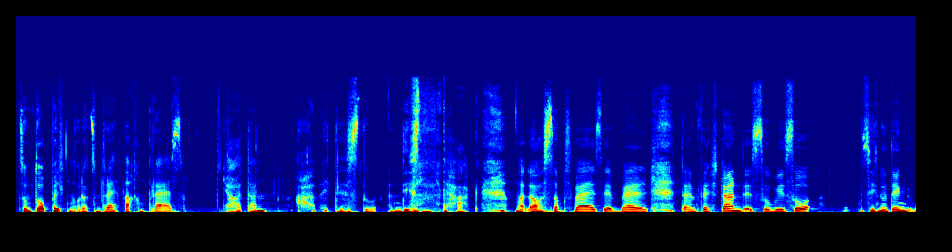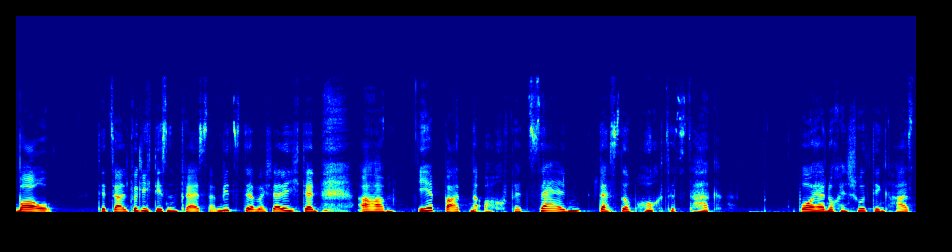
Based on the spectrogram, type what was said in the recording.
zum doppelten oder zum dreifachen Preis, ja, dann arbeitest du an diesem Tag mal ausnahmsweise, weil dein Verstand ist sowieso sich nur denkt, wow, der zahlt wirklich diesen Preis. Dann wird dir wahrscheinlich dein ähm, Ehepartner auch verzeihen, dass du am Hochzeitstag vorher noch ein Shooting hast,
